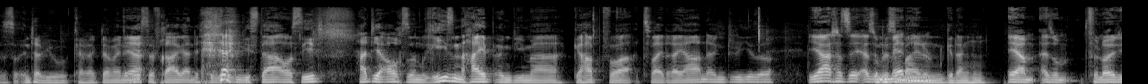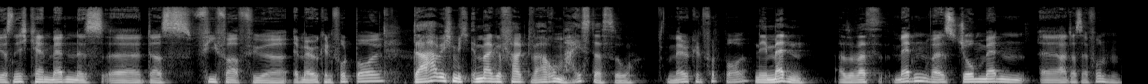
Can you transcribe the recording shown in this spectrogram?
so Interview-Charakter, meine Ja. nächste Frage an dich gewesen, wie es da aussieht. Hat ja auch so einen riesen Hype irgendwie mal gehabt vor zwei, drei Jahren irgendwie so. Ja, tatsächlich, also Madden, meinen Gedanken. ja, also für Leute, die das nicht kennen, Madden ist äh, das FIFA für American Football. Da habe ich mich immer gefragt, warum heißt das so? American Football? Nee, Madden. Also was, Madden, weil es Joe Madden äh, hat das erfunden.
